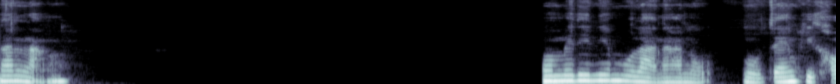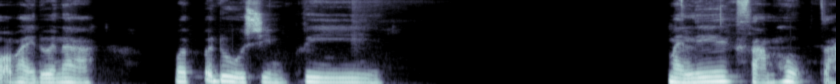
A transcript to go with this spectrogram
ด้านหลังโอ้ไม่ได้เลี่ยมโบราณนะคะหนูหนูแจ้งผิดขออภัยด้วยนะคะ วัดประดู่ฉิมพลีหมายเลขสามหกจ้ะ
